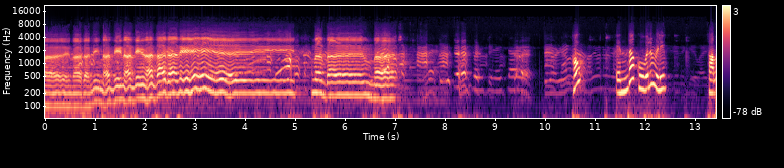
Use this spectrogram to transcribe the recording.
നദി നദി നദി നദരനേ നദ എന്താ കൂവലും വിളിയും? സഭ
